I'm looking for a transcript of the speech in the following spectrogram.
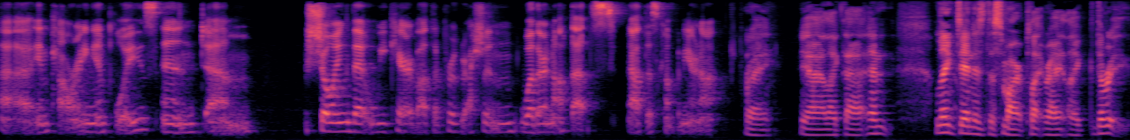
uh, empowering employees and um, showing that we care about the progression, whether or not that's at this company or not. Right. Yeah, I like that. And LinkedIn is the smart play, right? Like the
